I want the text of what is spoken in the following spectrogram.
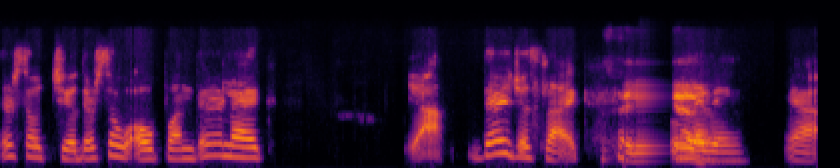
They're so chill. They're so open. They're like, yeah, they're just like yeah. living. Yeah.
